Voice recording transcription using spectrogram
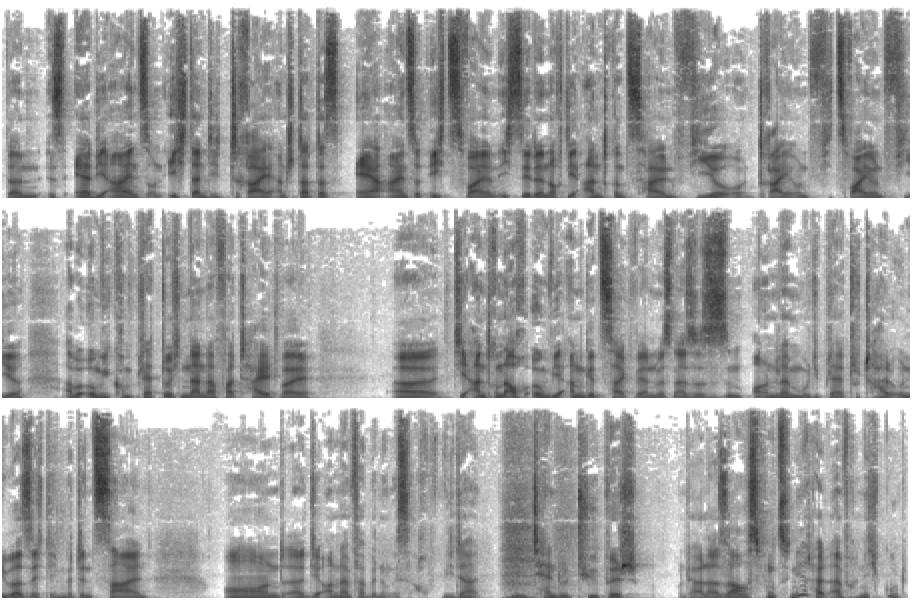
dann ist er die 1 und ich dann die 3, anstatt dass er 1 und ich 2 und ich sehe dann noch die anderen Zahlen 4 und 3 und 4, 2 und 4, aber irgendwie komplett durcheinander verteilt, weil äh, die anderen auch irgendwie angezeigt werden müssen. Also es ist im Online-Multiplayer total unübersichtlich mit den Zahlen. Und äh, die Online-Verbindung ist auch wieder Nintendo-typisch unter aller Sau. Es funktioniert halt einfach nicht gut.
